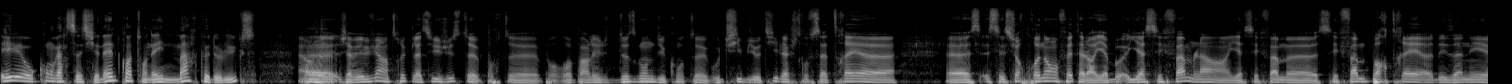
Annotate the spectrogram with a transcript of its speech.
et au conversationnel quand on a une marque de luxe. Euh, J'avais vu un truc là-dessus, juste pour, te, pour reparler deux secondes du compte Gucci Beauty. Là, je trouve ça très. euh, euh, c'est surprenant en fait. Alors il y y a ces femmes là, hein, il y a ces femmes, euh, ces femmes portraits euh, des années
